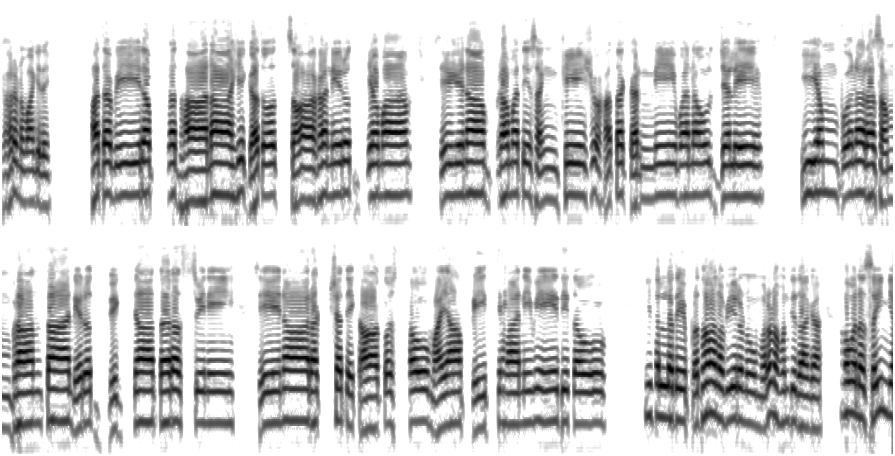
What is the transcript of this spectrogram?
ಕಾರಣವಾಗಿದೆ. ಹತವೀರ ಪ್ರಧಾನ ಹಿ ಗತೋತ್ಸಾಹ ನಿರುದ್ಯಮ. ಸೇನಾ ಭ್ರಮತಿ ಸಂಖ್ಯೇಶು ಹತ ಕರ್ಣೀವನೌರ್ಜಲೆ ಇಯಂ ಪುನರ ಸಂಭ್ರಾಂತ ನಿರುದ್ವಿಗ್ನಾತರಸ್ವಿನಿ ಸೇನಾ ರಕ್ಷತೆ ಕಾಕುಸ್ಥೌ ಮಯಾ ಪ್ರೀತ್ಯ ನಿವೇದಿತೌ ಇದಲ್ಲದೆ ಪ್ರಧಾನ ವೀರನು ಮರಣ ಹೊಂದಿದಾಗ ಅವನ ಸೈನ್ಯ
